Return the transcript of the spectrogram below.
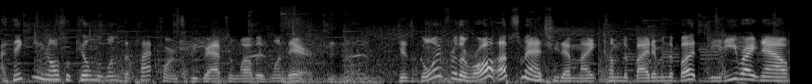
I think he can also kill him with one of the platforms if he grabs him while there's one there. Mm -hmm. Just going for the raw up smash that might come to bite him in the butt. ZD right now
